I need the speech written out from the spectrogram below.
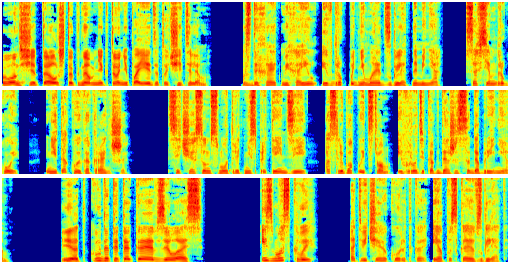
«Он считал, что к нам никто не поедет учителем», вздыхает Михаил и вдруг поднимает взгляд на меня. Совсем другой, не такой, как раньше. Сейчас он смотрит не с претензией, а с любопытством и вроде как даже с одобрением. «И откуда ты такая взялась?» «Из Москвы», — отвечаю коротко и опускаю взгляд.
